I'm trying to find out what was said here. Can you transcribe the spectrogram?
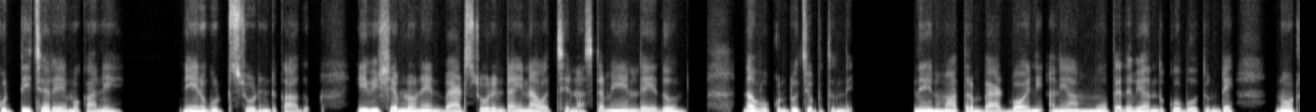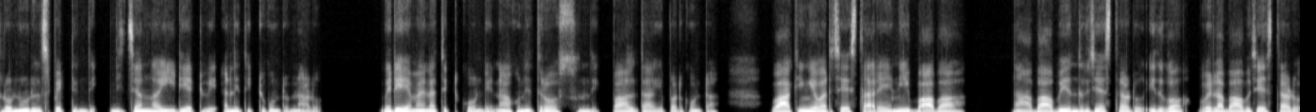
గుడ్ టీచరేమో కానీ నేను గుడ్ స్టూడెంట్ కాదు. ఈ విషయంలో నేను బ్యాడ్ స్టూడెంట్ అయినా వచ్చే నష్టమేం లేదు నవ్వుకుంటూ చెబుతుంది. నేను మాత్రం బ్యాడ్ బాయ్‌ని అని అమ్ము పెదవి అందుకోబోతుంటే నోట్లో నూడిల్స్ పెట్టింది. నిజంగా ఈడియట్‌వి అని తిట్టుకుంటున్నాడు. మీరు ఏమైనా తిట్టుకోండి. నాకు నిద్ర వస్తుంది. పాలు తాగి పడుకుంటా. వాకింగ్ ఎవరు చేస్తారే నీ బాబా? నా బాబు ఎందుకు చేస్తాడు? ఇదిగో వీళ్ళ బాబు చేస్తాడు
